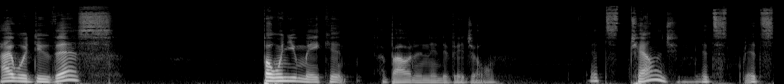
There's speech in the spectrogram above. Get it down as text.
I would do this. But when you make it about an individual, it's challenging. It's it's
